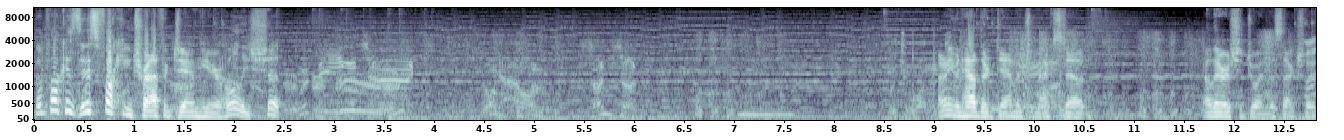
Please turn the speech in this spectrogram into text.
The fuck is this fucking traffic jam here? Holy shit. I don't even have their damage maxed out. Oh, Alara should join this actually.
